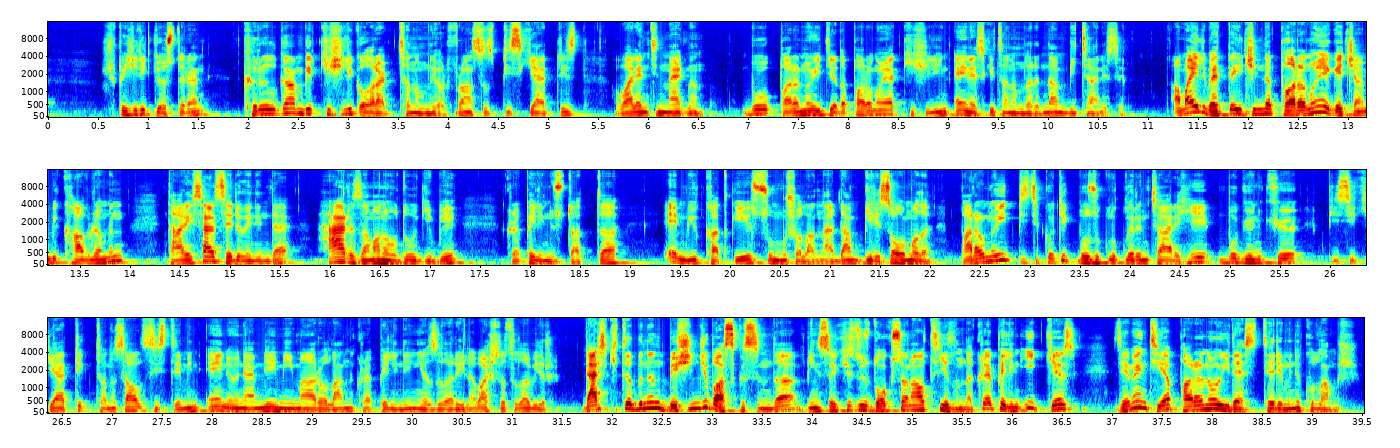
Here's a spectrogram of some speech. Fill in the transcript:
şüphecilik gösteren kırılgan bir kişilik olarak tanımlıyor Fransız psikiyatrist Valentin Magnan. Bu paranoid ya da paranoyak kişiliğin en eski tanımlarından bir tanesi. Ama elbette içinde paranoya geçen bir kavramın tarihsel serüveninde her zaman olduğu gibi Krapelin Üstad da en büyük katkıyı sunmuş olanlardan birisi olmalı. Paranoid psikotik bozuklukların tarihi bugünkü psikiyatrik tanısal sistemin en önemli mimarı olan Krapelin'in yazılarıyla başlatılabilir. Ders kitabının 5. baskısında 1896 yılında Krapelin ilk kez Dementia paranoides terimini kullanmış.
